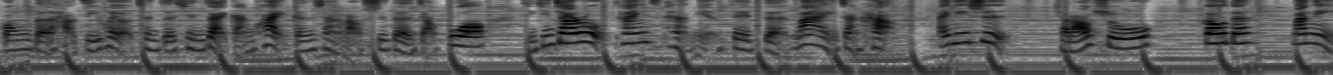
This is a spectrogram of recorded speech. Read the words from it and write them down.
攻的好机会哦。趁着现在，赶快跟上老师的脚步哦。请先加入蔡因斯坦免费的 LINE 账号，ID 是小老鼠 Gold Money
